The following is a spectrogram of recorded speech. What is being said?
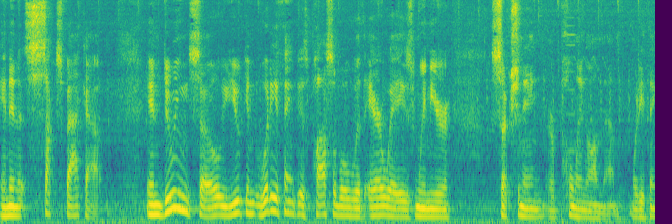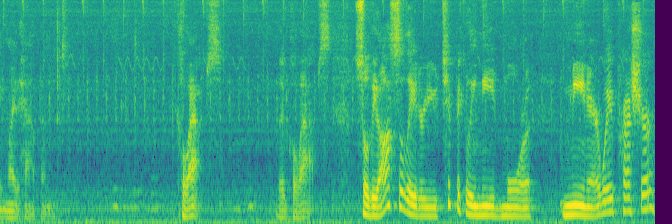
and then it sucks back out. In doing so, you can what do you think is possible with airways when you're suctioning or pulling on them? What do you think might happen? Collapse. They collapse. So the oscillator you typically need more mean airway pressure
